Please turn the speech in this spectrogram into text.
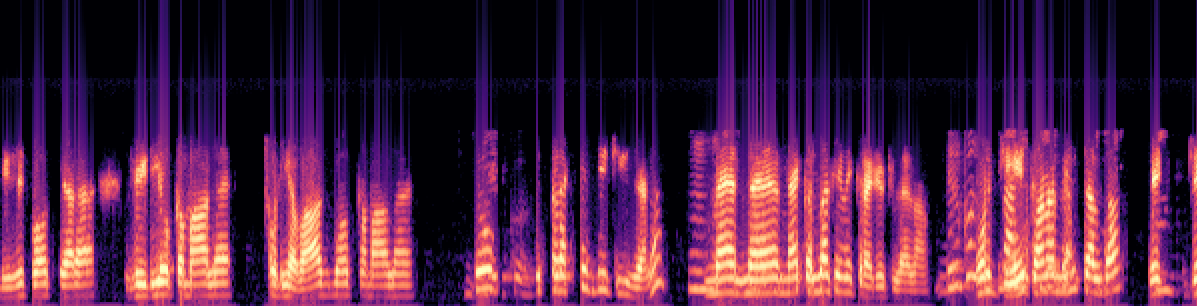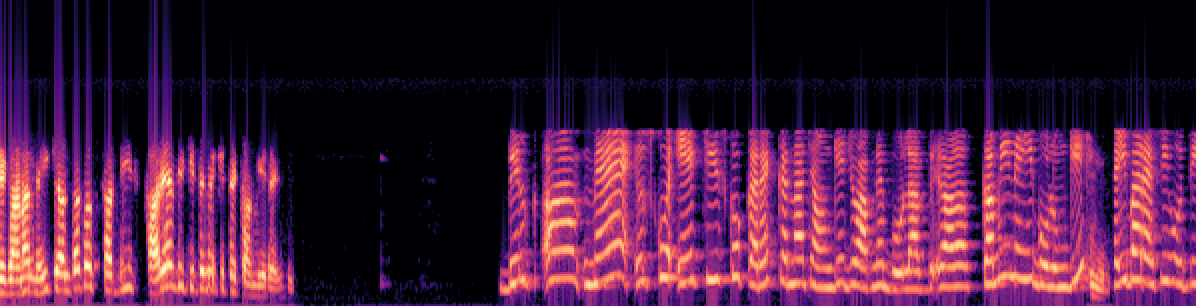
ਮਿਊਜ਼ਿਕ ਬਹੁਤ ਪਿਆਰਾ ਹੈ ਵੀਡੀਓ ਕਮਾਲ ਹੈ ਤੁਹਾਡੀ ਆਵਾਜ਼ ਬਹੁਤ ਕਮਾਲ ਹੈ तो बिल्कुल ਇਹ ਕਲੈਕਟਿਵ ਦੀ ਚੀਜ਼ ਹੈ ਨਾ हम्म, ਮੈਂ ਮੈਂ ਮੈਂ ਕੱਲਾ ਕਿਵੇਂ ਕ੍ਰੈਡਿਟ ਲੈ ਲਾਂ बिल्कुल ਹੁਣ सही बात ਜੇ है। ਗਾਣਾ ਨਹੀਂ ਚੱਲਦਾ ਜੇ हम्म। ਜੇ ਗਾਣਾ ਨਹੀਂ ਚੱਲਦਾ ਤਾਂ ਸਾਡੀ ਸਾਰਿਆਂ ਦੀ ਕਿਤੇ ਨਾ ਕਿਤੇ ਕਮੀ ਰਹਿੰਦੀ बिल्कुल मैं उसको एक चीज को करेक्ट करना चाहूंगी जो आपने बोला अ, कमी नहीं बोलूंगी जी। कई बार ऐसी होती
